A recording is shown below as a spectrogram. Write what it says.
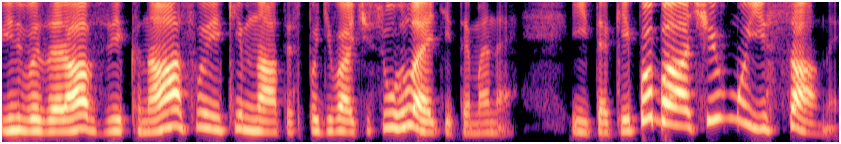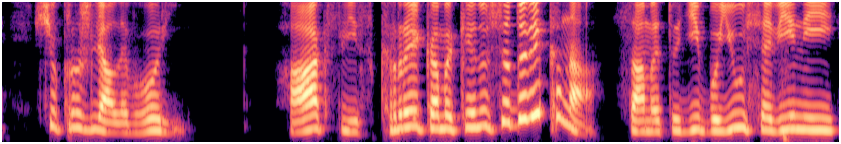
Він визирав з вікна своєї кімнати, сподіваючись угледіти мене, і таки побачив мої сани, що кружляли вгорі. Хакслі з криками кинувся до вікна. Саме тоді, боюся, він і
